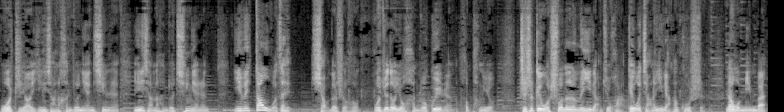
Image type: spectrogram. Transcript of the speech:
我只要影响了很多年轻人，影响了很多青年人，因为当我在小的时候，我觉得有很多贵人和朋友，只是给我说了那么一两句话，给我讲了一两个故事，让我明白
